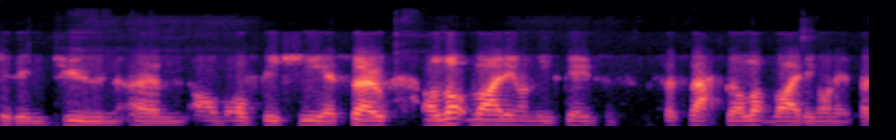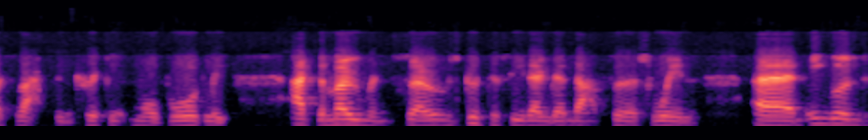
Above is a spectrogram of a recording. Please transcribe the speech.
is in June um, of, of, this year. So a lot riding on these games for, South a lot riding on it for South African cricket more broadly at the moment. So it was good to see them get that first win. Um, England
